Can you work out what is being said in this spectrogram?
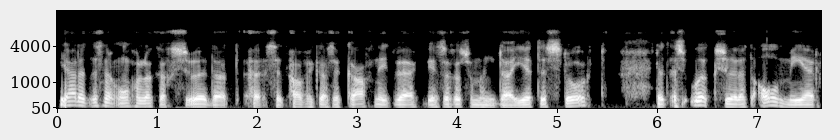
Ja, dit is nou ongelukkig so dat uh, Suid-Afrika se kragnetwerk besig is om in duie te stort. Dit is ook so dat al meer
